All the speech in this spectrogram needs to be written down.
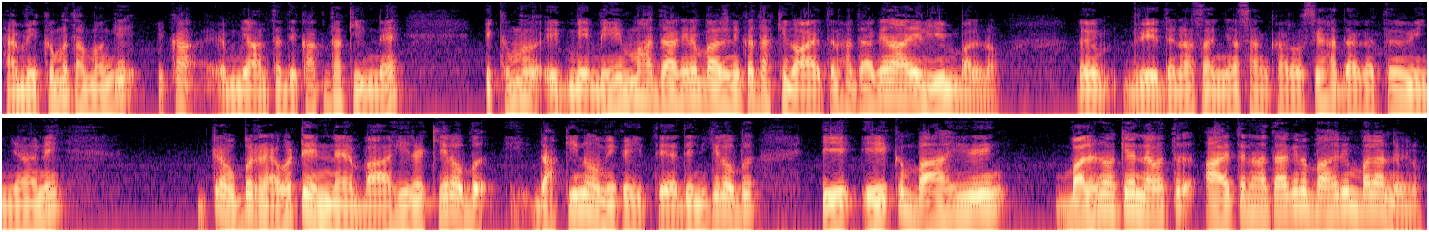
හැම එකම තමන්ගේ එක මේ අන්ත දෙකක් දකින්නේ එකම මෙහෙම්ම හදාගෙන බලන එක දකින්න ආයතන හදාගෙන ආයෙ ලියෙන් බලනවා. වේදනා සංඥා සංකාර ඔස්සේ හදාගත්ත විඥානේ ඔබ රැවටෙන්නේ බාහිර කියලා ඔබ දකින්නෝ මේක හිතේ දෙන්න කියලා ඔබ ඒ ඒක බාහිරෙන් බලනවා කියන්නේ නැවත ආයතන හදාගෙන බාහිරින් බලන්න වෙනවා.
